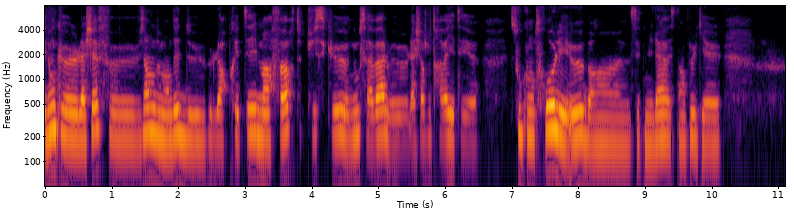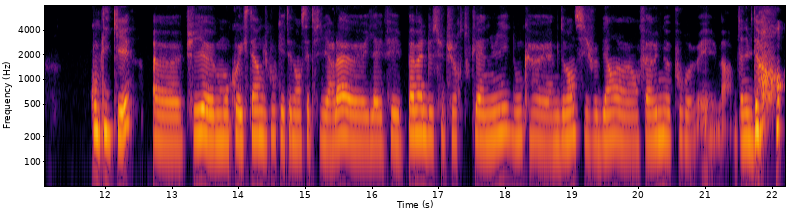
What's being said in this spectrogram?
et donc heu, la chef, heu, vient me demander de leur prêter main forte puisque, nous, ça va, la charge de travail était, heu, sous contrôle et eux, ben, cette nuit-là, c'était un peu compliqué, puis, mon co-externe, du coup, qui était dans cette filière-là, il avait fait pas mal de sutures toute la nuit donc elle me demande si je veux bien, en faire une pour eux. Et bah, bien évidemment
